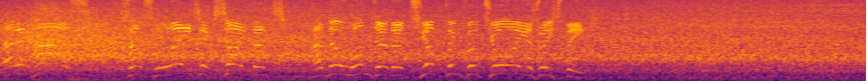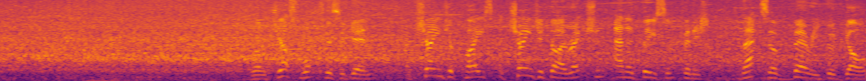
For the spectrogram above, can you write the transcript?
and it has! Such late excitement, and no wonder they're jumping for joy as we speak. Well, just watch this again. A change of pace, a change of direction and a decent finish. That's a very good goal.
